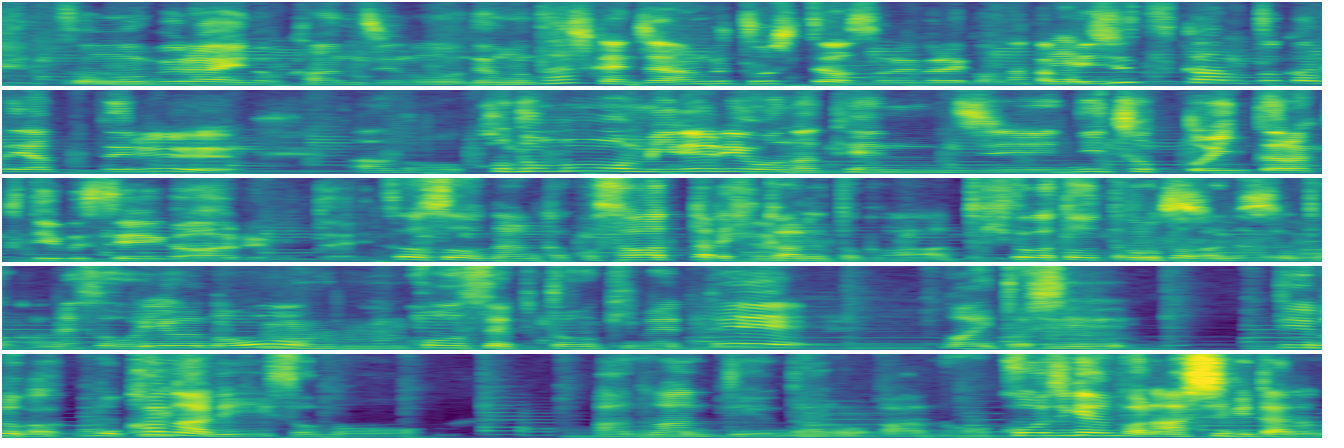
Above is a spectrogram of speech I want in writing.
そのぐらいの感じの、うん。でも確かにジャンルとしてはそれぐらいかも。なんかね。美術館とかでやってる、あの子供も見れるような展示にちょっとインタラクティブ性があるみたいな。そうそうなんかこう触ったら光るとか、人が通ったら音が鳴るとかねそういうのを、うんうん。コンセプトを決めて毎年、うん。っていうのがもうかなりその、あのなんて言うんだろう、あの工事現場の足みたいな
